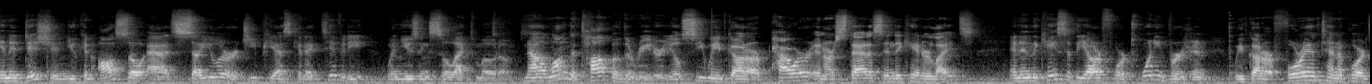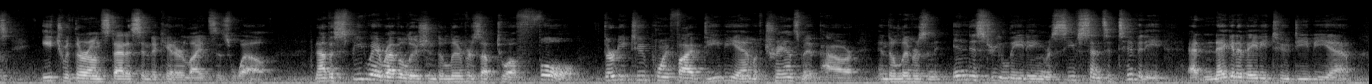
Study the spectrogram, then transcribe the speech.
In addition, you can also add cellular or GPS connectivity when using select modems. Now along the top of the reader, you'll see we've got our power and our status indicator lights. And in the case of the R420 version, we've got our four antenna ports, each with their own status indicator lights as well. Now the Speedway Revolution delivers up to a full 32.5 dBm of transmit power and delivers an industry-leading receive sensitivity at negative 82 dBm,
